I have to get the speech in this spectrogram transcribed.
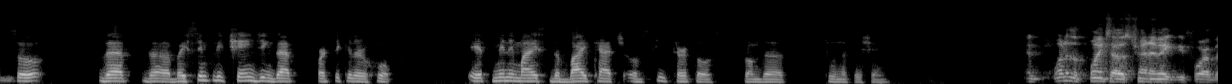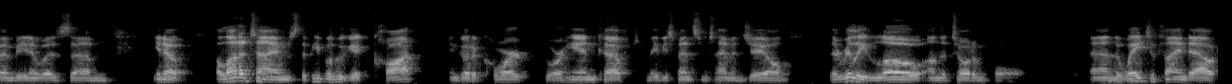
Mm. So that the by simply changing that particular hook, it minimized the bycatch of sea turtles from the tuna fishing. And one of the points I was trying to make before, Bambina, was, um, you know, a lot of times the people who get caught and go to court, who are handcuffed, maybe spend some time in jail, they're really low on the totem pole. And the way to find out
